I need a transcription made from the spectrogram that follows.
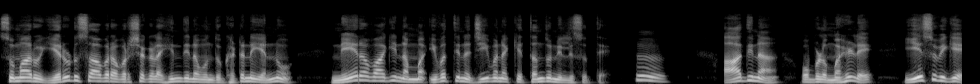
ಸುಮಾರು ಎರಡು ಸಾವಿರ ವರ್ಷಗಳ ಹಿಂದಿನ ಒಂದು ಘಟನೆಯನ್ನು ನೇರವಾಗಿ ನಮ್ಮ ಇವತ್ತಿನ ಜೀವನಕ್ಕೆ ತಂದು ನಿಲ್ಲಿಸುತ್ತೆ. ಆ ದಿನ ಒಬ್ಬಳು ಮಹಿಳೆ ಯೇಸುವಿಗೆ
